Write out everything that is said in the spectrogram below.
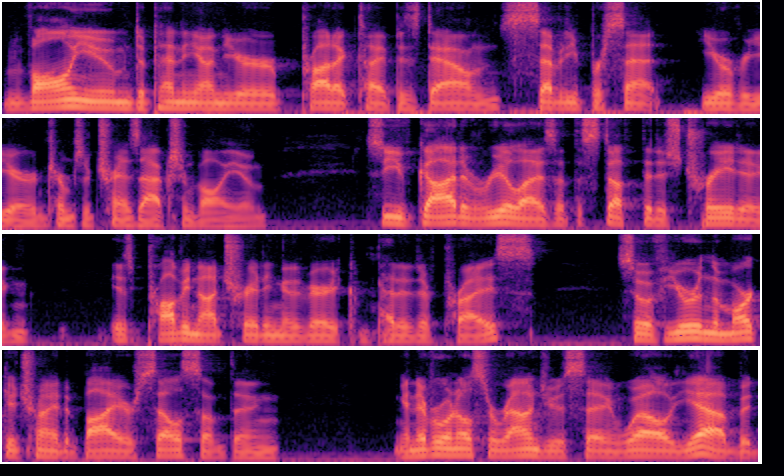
volume depending on your product type is down 70% year over year in terms of transaction volume. So you've got to realize that the stuff that is trading is probably not trading at a very competitive price. So if you're in the market trying to buy or sell something and everyone else around you is saying, well, yeah, but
